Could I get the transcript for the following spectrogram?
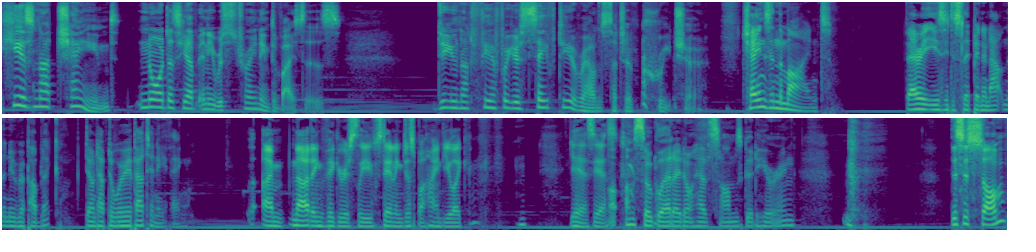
he is not chained, nor does he have any restraining devices. Do you not fear for your safety around such a creature? Chains in the mind. Very easy to slip in and out in the New Republic. Don't have to worry about anything. I'm nodding vigorously, standing just behind you, like, yes, yes. I- I'm so glad I don't have Sam's good hearing. This is Som.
